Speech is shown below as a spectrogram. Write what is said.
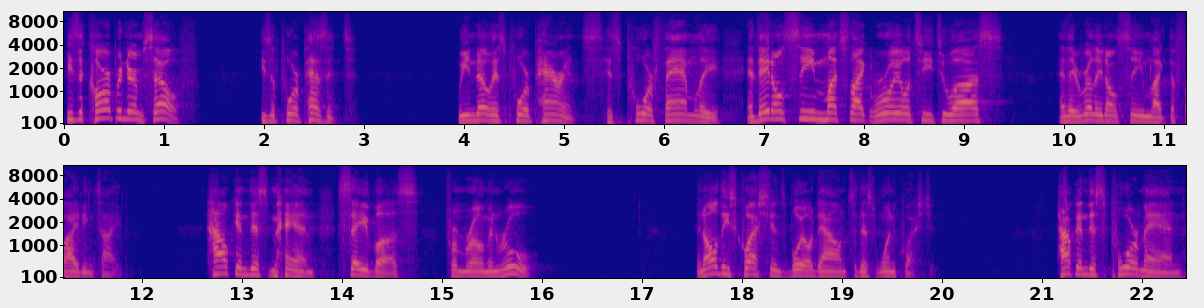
He's a carpenter himself. He's a poor peasant. We know his poor parents, his poor family, and they don't seem much like royalty to us, and they really don't seem like the fighting type. How can this man save us from Roman rule? And all these questions boil down to this one question How can this poor man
